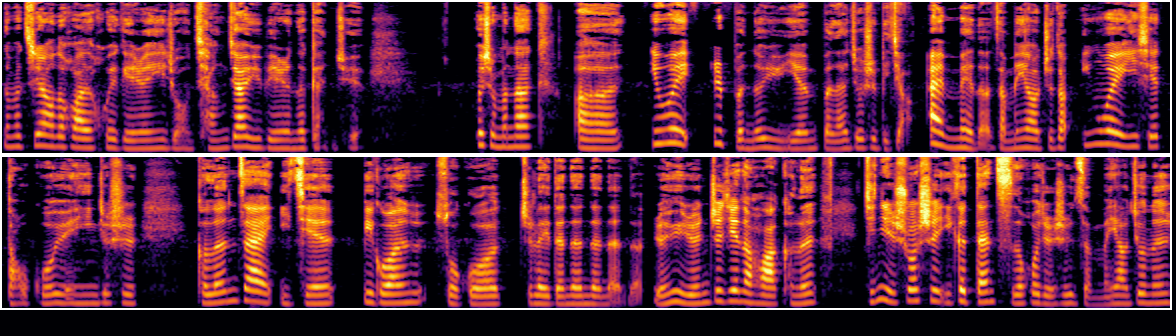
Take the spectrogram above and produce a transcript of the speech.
那么这样的话，会给人一种强加于别人的感觉。为什么呢？呃，因为日本的语言本来就是比较暧昧的。咱们要知道，因为一些岛国原因，就是。可能在以前闭关锁国之类等等等等的人与人之间的话，可能仅仅说是一个单词或者是怎么样就能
